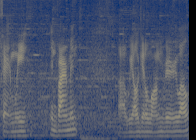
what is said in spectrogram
family environment. Uh, we all get along very well.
